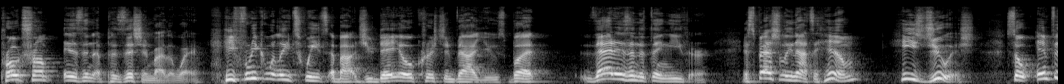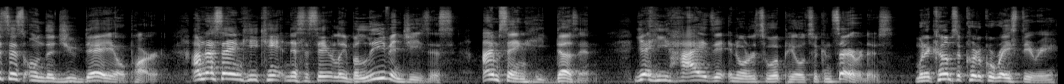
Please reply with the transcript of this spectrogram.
Pro Trump isn't a position, by the way. He frequently tweets about Judeo Christian values, but that isn't a thing either. Especially not to him. He's Jewish. So, emphasis on the Judeo part. I'm not saying he can't necessarily believe in Jesus, I'm saying he doesn't. Yet he hides it in order to appeal to conservatives. When it comes to critical race theory,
